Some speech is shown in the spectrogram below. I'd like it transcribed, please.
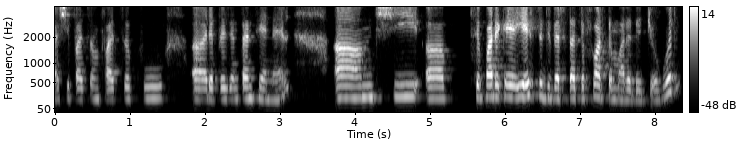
uh, și față în față cu uh, reprezentanții Enel. Um, și uh, se pare că este o diversitate foarte mare de joburi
